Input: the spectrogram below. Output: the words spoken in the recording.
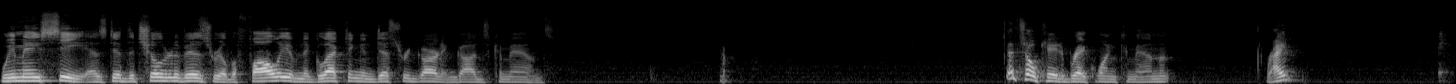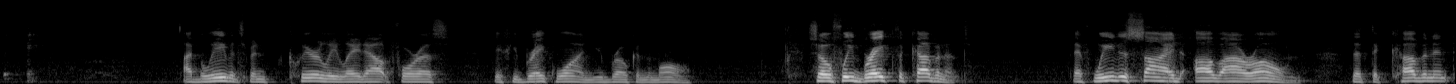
we may see, as did the children of Israel, the folly of neglecting and disregarding God's commands. It's okay to break one commandment, right? I believe it's been clearly laid out for us. If you break one, you've broken them all. So if we break the covenant, if we decide of our own that the covenant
